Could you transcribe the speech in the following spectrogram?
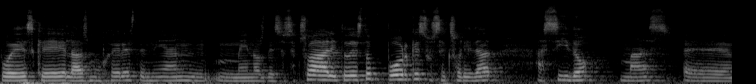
pues, que las mujeres tenían menos deseo sexual y todo esto porque su sexualidad ha sido más, eh,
